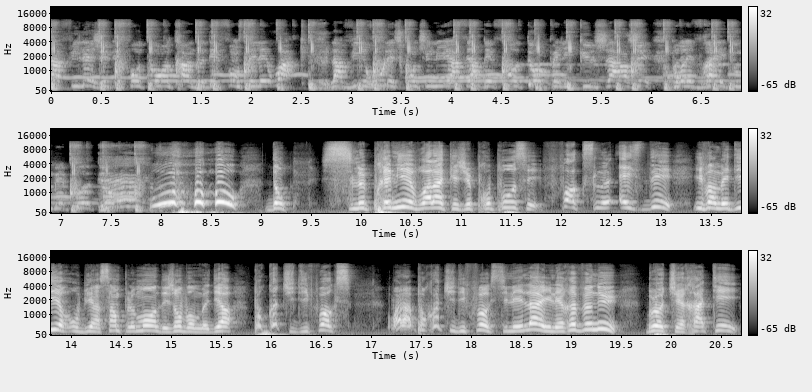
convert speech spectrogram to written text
d'affilée. J'ai des photos en train de défoncer les wacks. La vie roule et je continue à faire des photos. Pellicule chargée pour les vrais et tous mes potos. Donc, le premier, voilà, que je propose, c'est Fox le SD. Il va me dire, ou bien simplement, des gens vont me dire, pourquoi tu dis Fox? Voilà, pourquoi tu dis Fox? Il est là, il est revenu. Bro, tu es raté.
